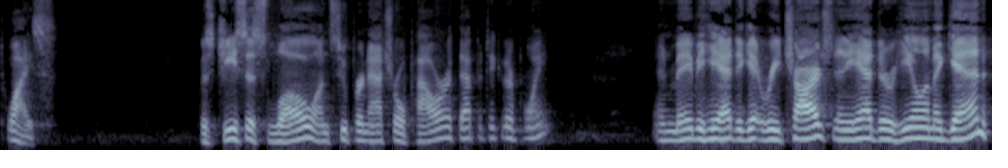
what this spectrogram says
twice? Was Jesus low on supernatural power at that particular point? And maybe he had to get recharged and he had to heal him again.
